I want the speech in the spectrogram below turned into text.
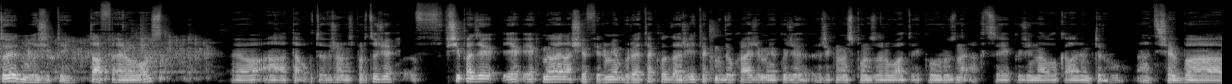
to je důležitý, ta férovost jo, a ta otevřenost, protože v případě, jak, jakmile naše firmě bude takhle dařit, tak my dokážeme, jakože řekněme, sponzorovat jako různé akce, jakože na lokálním trhu a třeba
